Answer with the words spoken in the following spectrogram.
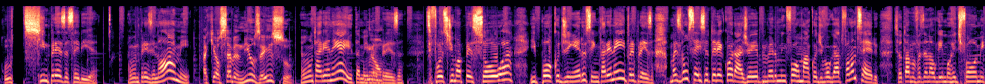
Putz. Que empresa seria? É uma empresa enorme? Aqui é o Seven News, é isso? Eu não estaria nem aí também pra Não. empresa. Se fosse de uma pessoa e pouco dinheiro, sim, não estaria nem aí pra empresa. Mas não sei se eu teria coragem. Eu ia primeiro me informar com o advogado, falando sério. Se eu tava fazendo alguém morrer de fome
